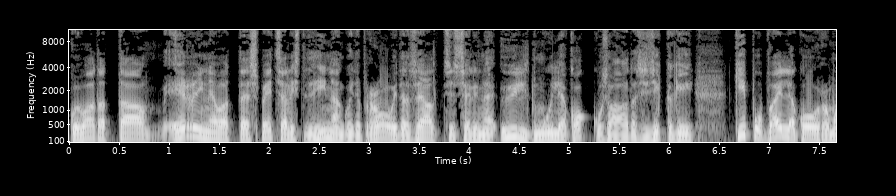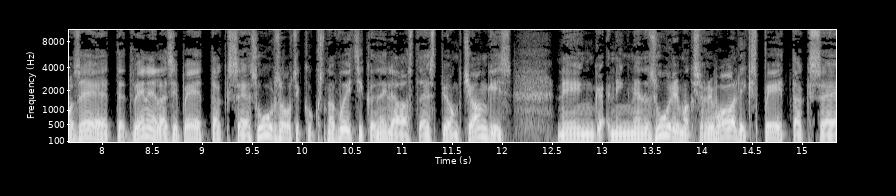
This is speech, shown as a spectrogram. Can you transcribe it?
kui vaadata erinevate spetsialistide hinnanguid ja proovida sealt siis selline üldmulje kokku saada, siis ikkagi kipub välja kooruma see, et, et venelasi peetakse suursoosikuks, nad võitsid ka nelja aasta eest PyeongChangis ning, ning nende suurimaks rivaaliks peetakse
